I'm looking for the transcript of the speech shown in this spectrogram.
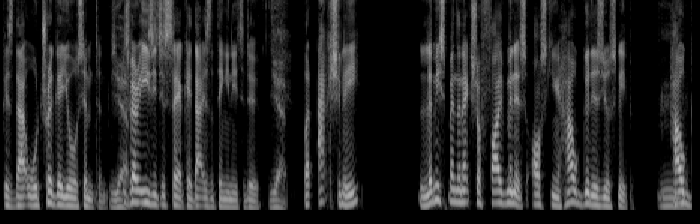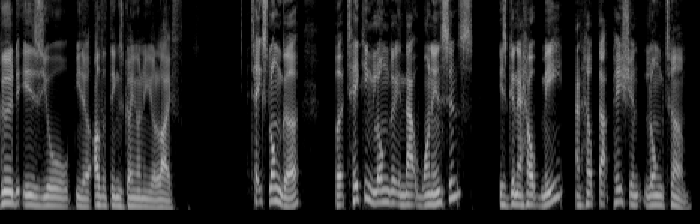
Because that will trigger your symptoms. Yeah. It's very easy to say, okay, that is the thing you need to do. Yeah. But actually, let me spend an extra five minutes asking you how good is your sleep? How Mm. good is your, you know, other things going on in your life? It takes longer, but taking longer in that one instance is going to help me and help that patient long term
